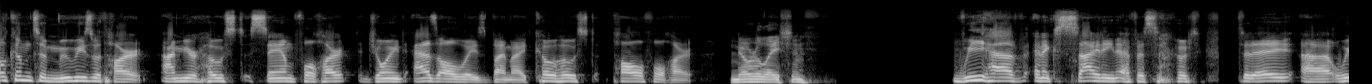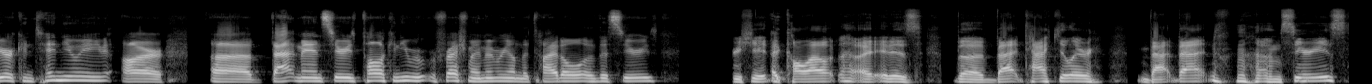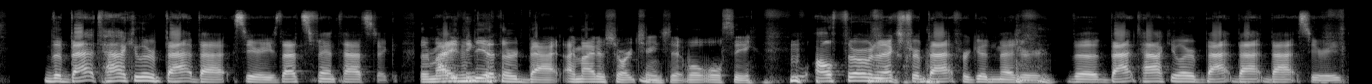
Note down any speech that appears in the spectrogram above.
Welcome to Movies with Heart. I'm your host, Sam Fullhart, joined as always by my co host, Paul Fullhart. No relation. We have an exciting episode today. Uh, we are continuing our uh, Batman series. Paul, can you re- refresh my memory on the title of this series? Appreciate the I, call out. Uh, it is the Bat-tacular Bat Bat um, series the Bat-tacular Bat Bat series. That's fantastic. There might I even be a third bat. I might have shortchanged it. We'll we'll see. I'll throw in an extra bat for good measure. The Bat-tacular Bat Bat Bat series.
